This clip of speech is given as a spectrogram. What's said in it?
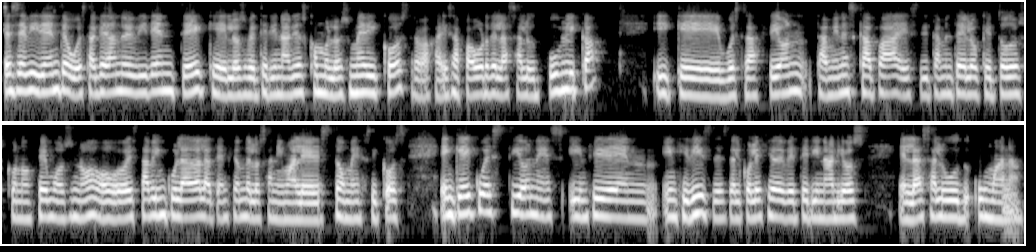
Es evidente o está quedando evidente que los veterinarios como los médicos trabajáis a favor de la salud pública y que vuestra acción también escapa estrictamente de lo que todos conocemos, ¿no? O está vinculada a la atención de los animales domésticos. ¿En qué cuestiones incidís desde el Colegio de Veterinarios en la salud humana?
